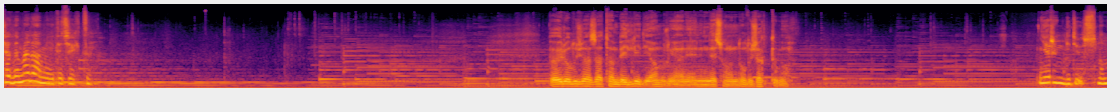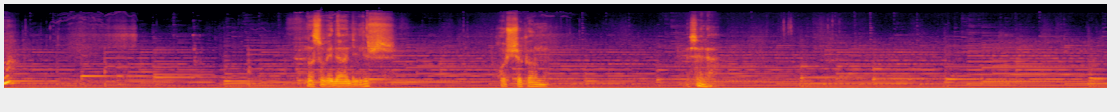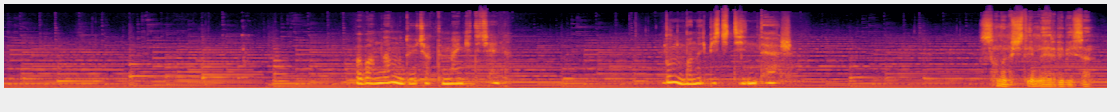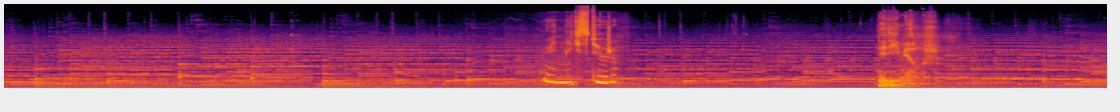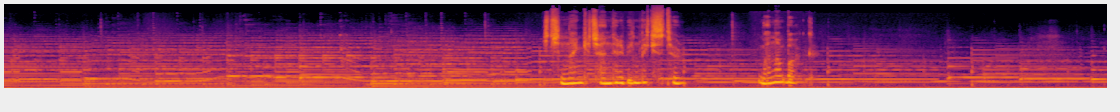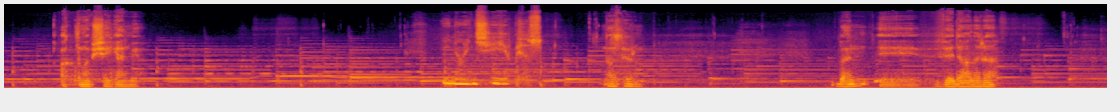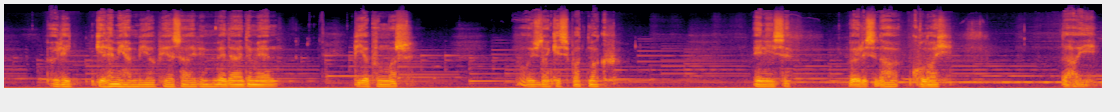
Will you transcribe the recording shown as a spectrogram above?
şey demeden mi gidecektin? Böyle olacağı zaten belliydi Yağmur yani eninde sonunda olacaktı bu. Yarın gidiyorsun ama. Nasıl veda edilir? Hoşça kal mı? Mesela. Babamdan mı duyacaktım ben gideceğini? Bu mu bana biçtiğin değer? Sana biçtiğim değeri bir bilsen. Bilmek istiyorum. Ne diyeyim Yağmur? İçinden geçenleri bilmek istiyorum. Bana bak. Aklıma bir şey gelmiyor. Yine aynı şeyi yapıyorsun. Ne yapıyorum? Ben eee, vedalara böyle gelemeyen bir yapıya sahibim. Veda edemeyen bir yapım var. O yüzden kesip atmak en iyisi. Böylesi daha kolay. Daha iyi.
